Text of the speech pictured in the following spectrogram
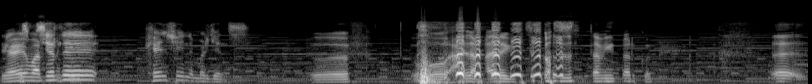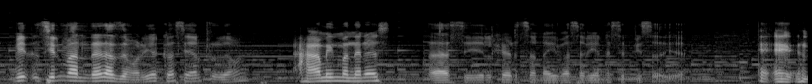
yo Especial de Henshin Emergence. Uf. Uh, a la madre, cosas también hardcore. Uh, 100 maneras de morir, ¿cómo se llama el programa? Ajá, mil maneras. Ah, sí, el Gerson ahí va a salir en ese episodio. Eh, eh,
